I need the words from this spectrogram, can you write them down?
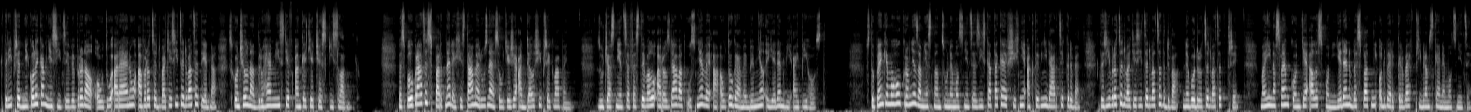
který před několika měsíci vyprodal O2 arénu a v roce 2021 skončil na druhém místě v anketě Český slavík. Ve spolupráci s partnery chystáme různé soutěže a další překvapení. Zúčastnit se festivalu a rozdávat úsměvy a autogramy by měl i jeden VIP host. Vstupenky mohou kromě zaměstnanců nemocnice získat také všichni aktivní dárci krve, kteří v roce 2022 nebo do roce 2023 mají na svém kontě alespoň jeden bezplatný odběr krve v příbramské nemocnici.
